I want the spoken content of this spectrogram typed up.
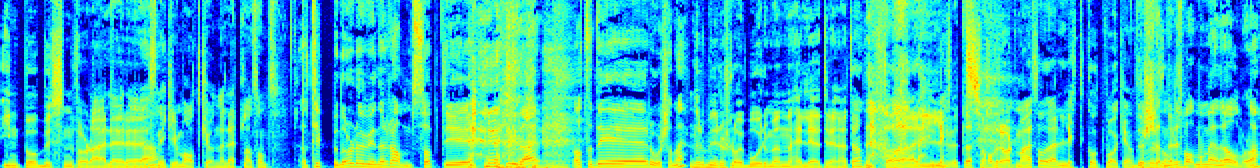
inn på bussen før deg, eller eh, Ja. sniker i matkøen, eller et eller annet sånt. Jeg tipper når du begynner å ramse opp de, de der, at de roer seg ned. Når du begynner å slå i bordet med en hellig treenhet, ja. Da er lett, hadde det vært meg, så hadde jeg lett gått tilbake. Du skjønner sånn. liksom at man mener alvor da.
